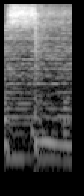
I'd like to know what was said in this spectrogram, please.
assim.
